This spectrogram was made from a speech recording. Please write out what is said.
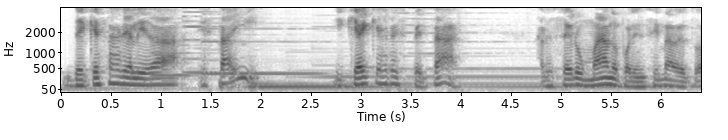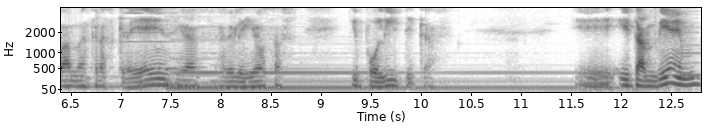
de que esa realidad está ahí y que hay que respetar al ser humano por encima de todas nuestras creencias religiosas y políticas. Y, y también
